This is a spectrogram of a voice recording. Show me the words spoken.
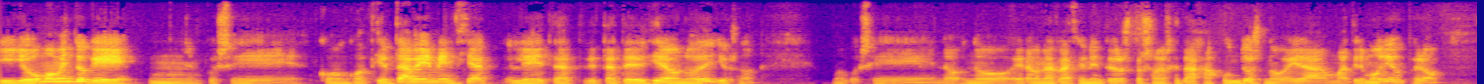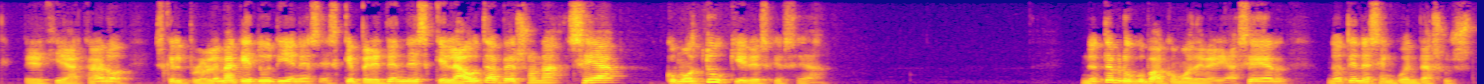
y llegó un momento que mm, pues eh, con, cierta vehemencia le traté, de decir a uno de ellos, ¿no? pues eh, no, no, era una relación entre dos personas que trabajan juntos, no era un matrimonio, pero le decía, claro, es que el problema que tú tienes es que pretendes que la otra persona sea como tú quieres que sea no te preocupa cómo debería ser, no tienes en cuenta sus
